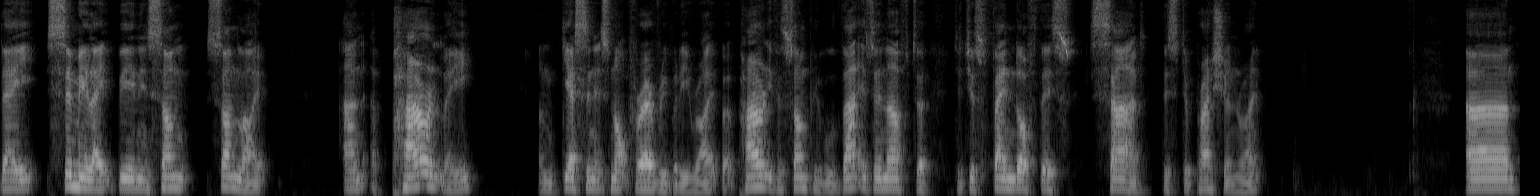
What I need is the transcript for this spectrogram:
they simulate being in sun sunlight and apparently i'm guessing it's not for everybody right but apparently for some people that is enough to to just fend off this sad this depression right um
